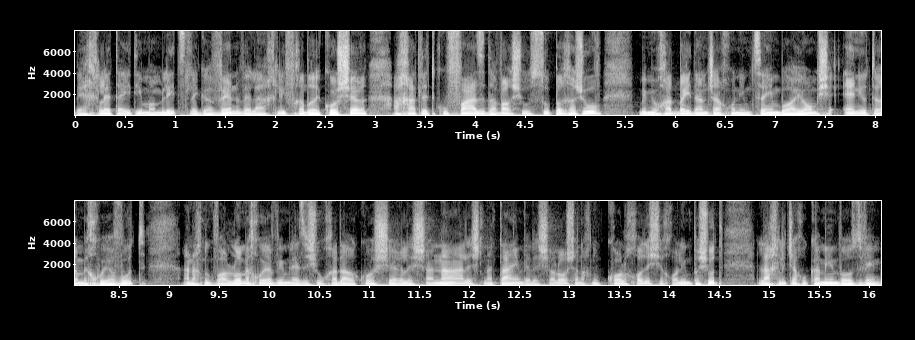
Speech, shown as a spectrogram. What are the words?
בהחלט הייתי ממליץ לגוון ולהחליף חדרי כושר אחת לתקופה, זה דבר שהוא סופר חשוב, במיוחד בעידן שאנחנו נמצאים בו היום, שאין יותר מחויבות. אנחנו כבר לא מחויבים לאיזשהו חדר כושר לשנה, לשנתיים ולשלוש, אנחנו כל חודש יכולים פשוט להחליט שאנחנו קמים ועוזבים.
